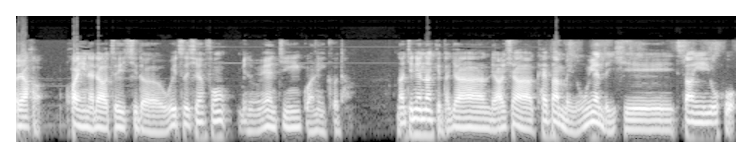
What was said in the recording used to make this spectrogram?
大家好，欢迎来到这一期的微知先锋美容院经营管理课堂。那今天呢，给大家聊一下开办美容院的一些商业诱惑。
